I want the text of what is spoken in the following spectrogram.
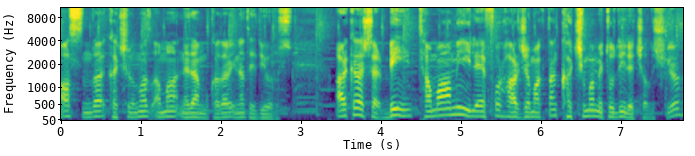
aslında kaçırılmaz ama neden bu kadar inat ediyoruz? Arkadaşlar beyin tamamıyla efor harcamaktan kaçınma metoduyla çalışıyor.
